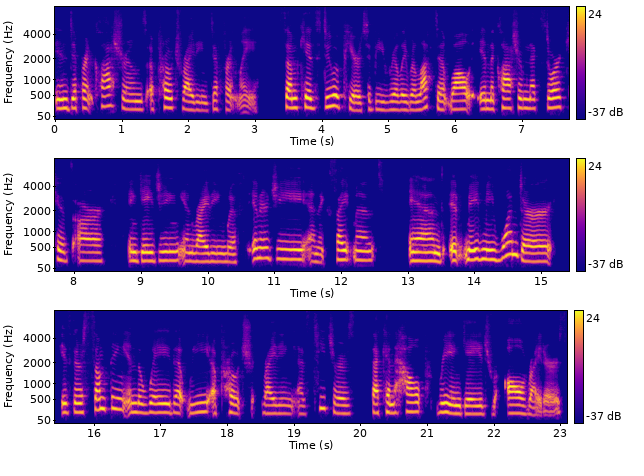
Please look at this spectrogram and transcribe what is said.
in different classrooms approach writing differently. Some kids do appear to be really reluctant, while in the classroom next door, kids are engaging in writing with energy and excitement. And it made me wonder is there something in the way that we approach writing as teachers that can help re engage all writers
